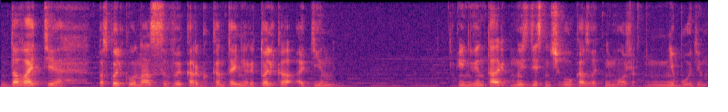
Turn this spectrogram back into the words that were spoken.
Давайте, поскольку у нас в cargo контейнере только один инвентарь, мы здесь ничего указывать не можем, не будем.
